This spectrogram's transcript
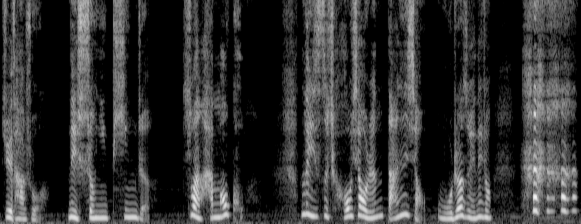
据他说。那声音听着，钻汗毛孔，类似嘲笑人胆小、捂着嘴那种，哈哈哈哈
